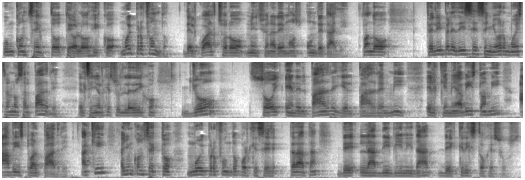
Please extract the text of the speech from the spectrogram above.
un concepto teológico muy profundo, del cual solo mencionaremos un detalle. Cuando Felipe le dice, Señor, muéstranos al Padre, el Señor Jesús le dijo, yo soy en el Padre y el Padre en mí. El que me ha visto a mí, ha visto al Padre. Aquí hay un concepto muy profundo porque se trata de la divinidad de Cristo Jesús.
